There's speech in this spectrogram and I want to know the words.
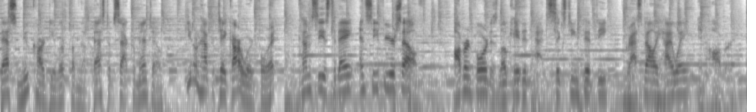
Best New Car Dealer from the Best of Sacramento, you don't have to take our word for it. Come see us today and see for yourself. Auburn Ford is located at 1650 Grass Valley Highway in Auburn.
